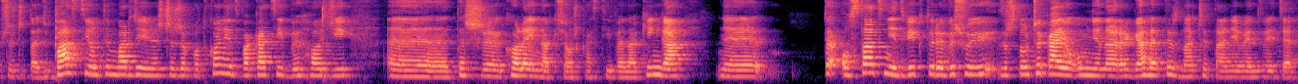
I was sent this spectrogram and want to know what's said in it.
przeczytać Bastion, tym bardziej jeszcze, że pod koniec wakacji wychodzi e, też kolejna książka Stephena Kinga. E, te ostatnie dwie, które wyszły, zresztą czekają u mnie na regale też na czytanie, więc wiecie,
